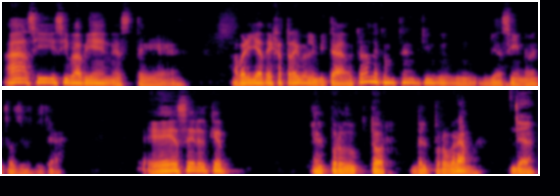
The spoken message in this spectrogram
ah, sí, sí va bien, este, a ver, ya deja, traigo al invitado, ¿qué onda? ¿Cómo están? Y así, ¿no? Entonces, pues ya. Ese era el que, el productor del programa. Ya.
